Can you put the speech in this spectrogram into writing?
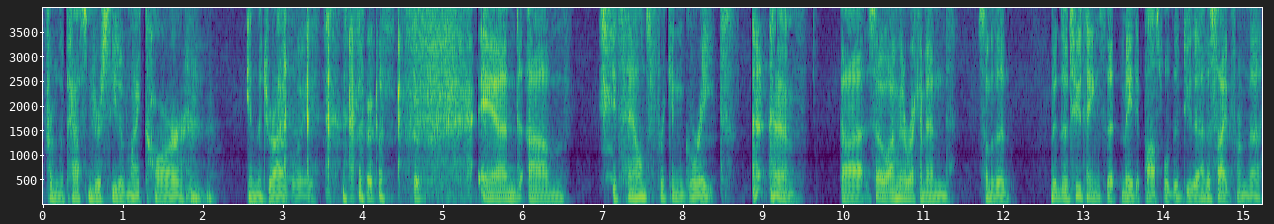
from the passenger seat of my car in the driveway. and um, it sounds freaking great. uh, so I'm going to recommend some of the the two things that made it possible to do that, aside from the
